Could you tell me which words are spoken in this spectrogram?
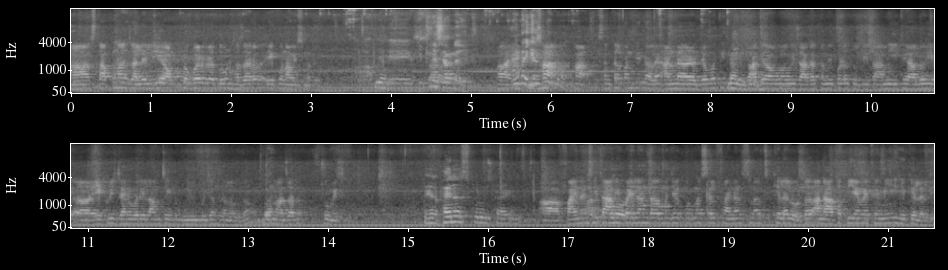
अ, स्थापना झालेली आहे ऑक्टोबर दोन हजार एकोणावीसमध्ये हे. इथली सांगा हां हा, इथे हां. हां संकल्पना तिथे आलं आणि जेव्हा तिथे जागेअभावी जागा कमी पडत होती तर आम्ही इथे आलो एकवीस जानेवारीला आमचं इथं भूमिपूजन झालं होतं दोन हजार चोवीस ह्याला फायनान्स करून काय? फायनान्स इथं आम्ही पहिल्यांदा म्हणजे पूर्ण सेल्फ फायनान्सनंच केलेलं होतं आणि आता पी एम एफ एम हे केलेली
